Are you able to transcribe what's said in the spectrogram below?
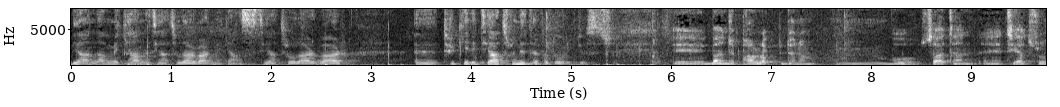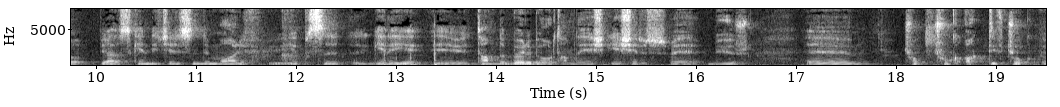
bir yandan mekanlı tiyatrolar var, mekansız tiyatrolar var. E, Türkiye'de tiyatro ne tarafa doğru gidiyor sizce? E, bence parlak bir dönem hmm, bu. Zaten e, tiyatro biraz kendi içerisinde muhalif yapısı e, gereği e, tam da böyle bir ortamda yaş- yeşerir ve büyür. e, çok çok aktif, çok e,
